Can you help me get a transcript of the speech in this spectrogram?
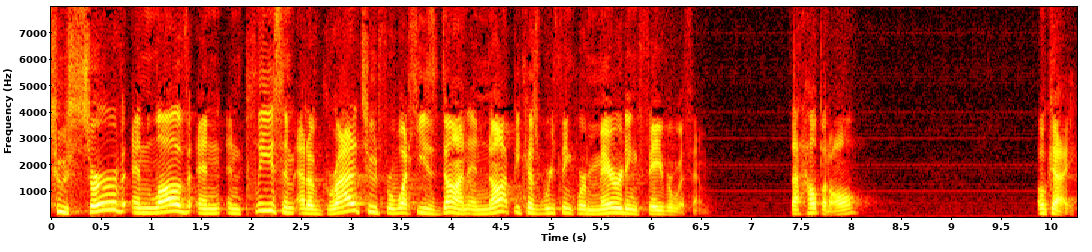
to serve and love and, and please Him out of gratitude for what He's done and not because we think we're meriting favor with Him. Does that help at all? Okay.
